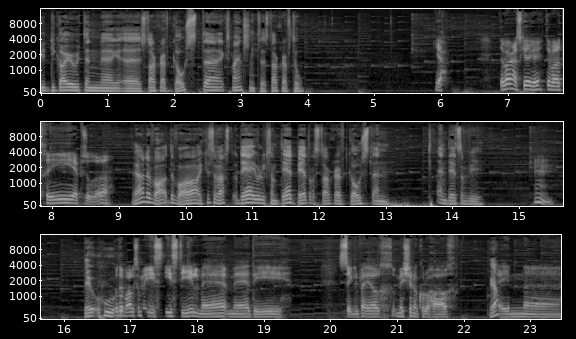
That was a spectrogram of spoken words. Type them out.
De, de ga jo ut en uh, Starcraft Ghost eh, expansion til Starcraft 2. Ja. Det var ganske gøy. Det var tre episoder. da. Ja, det var, det var ikke så verst. Og det er jo liksom Det er bedre Starcraft Ghost enn en det som vi Mm. Det jo Og det var liksom i, i stil med, med de singleplayer-missionene hvor du har Ja. en, eh,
